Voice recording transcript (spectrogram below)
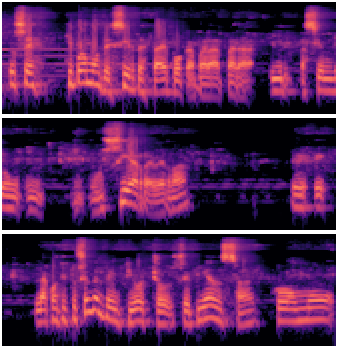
Entonces, ¿qué podemos decir de esta época para, para ir haciendo un, un, cierre, verdad? Eh, la constitución del 28 se piensa como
